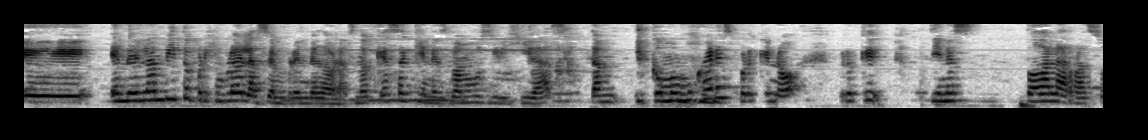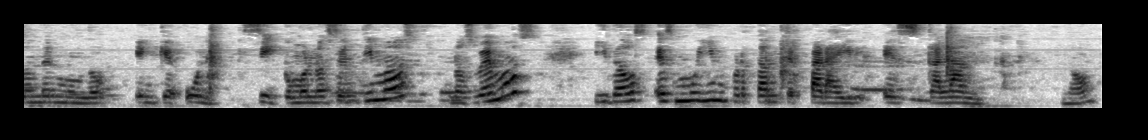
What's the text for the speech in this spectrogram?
eh, en el ámbito, por ejemplo, de las emprendedoras, ¿no? Que es a quienes vamos dirigidas, y como mujeres, ¿por qué no? Creo que tienes toda la razón del mundo en que, una, sí, como nos sentimos, nos vemos, y dos, es muy importante para ir escalando, ¿no?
